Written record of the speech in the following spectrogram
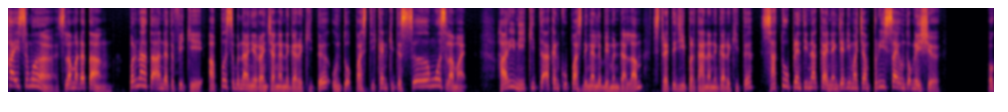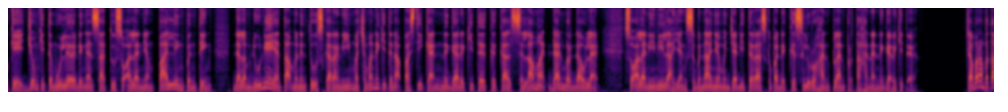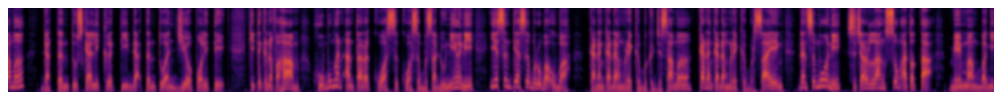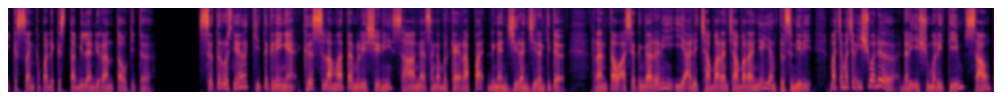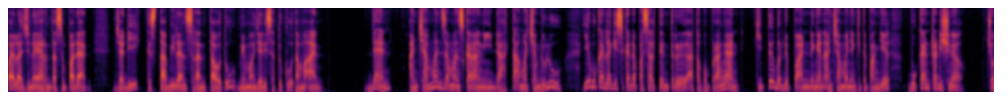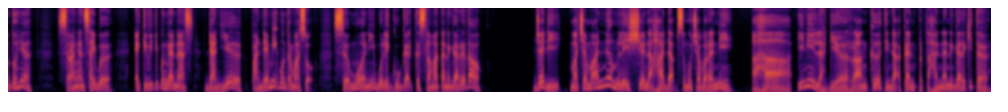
Hai semua, selamat datang. Pernah tak anda terfikir apa sebenarnya rancangan negara kita untuk pastikan kita semua selamat? Hari ini kita akan kupas dengan lebih mendalam strategi pertahanan negara kita, satu plan tindakan yang jadi macam perisai untuk Malaysia. Okey, jom kita mula dengan satu soalan yang paling penting. Dalam dunia yang tak menentu sekarang ni, macam mana kita nak pastikan negara kita kekal selamat dan berdaulat? Soalan inilah yang sebenarnya menjadi teras kepada keseluruhan pelan pertahanan negara kita. Cabaran pertama, dah tentu sekali ketidaktentuan geopolitik. Kita kena faham, hubungan antara kuasa-kuasa besar dunia ni, ia sentiasa berubah-ubah. Kadang-kadang mereka bekerjasama, kadang-kadang mereka bersaing dan semua ni secara langsung atau tak memang bagi kesan kepada kestabilan di rantau kita. Seterusnya, kita kena ingat keselamatan Malaysia ni sangat-sangat berkait rapat dengan jiran-jiran kita. Rantau Asia Tenggara ni ia ada cabaran-cabarannya yang tersendiri. Macam-macam isu ada, dari isu maritim sampailah jenayah rentas sempadan. Jadi, kestabilan serantau tu memang jadi satu keutamaan. Dan Ancaman zaman sekarang ni dah tak macam dulu. Ia bukan lagi sekadar pasal tentera atau peperangan. Kita berdepan dengan ancaman yang kita panggil bukan tradisional. Contohnya, serangan cyber, aktiviti pengganas dan ya, pandemik pun termasuk. Semua ni boleh gugat keselamatan negara tau. Jadi, macam mana Malaysia nak hadap semua cabaran ni? Aha, inilah dia rangka tindakan pertahanan negara kita.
